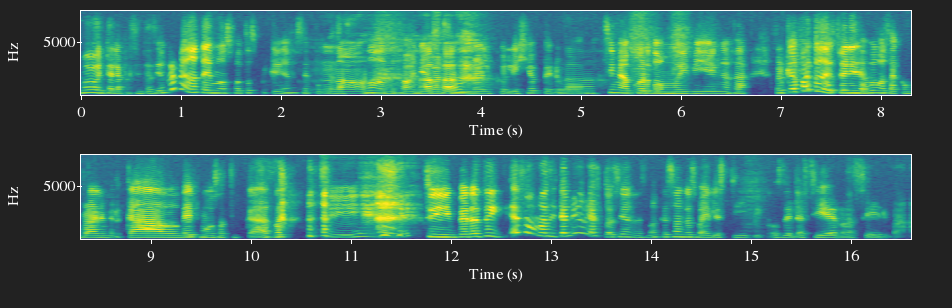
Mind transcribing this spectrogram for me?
muy bonita la presentación. Creo que no tenemos fotos porque en esas épocas No. no, nos dejaban llevar celular al colegio, pero No. sí me acuerdo muy bien, ajá. Porque fue toda experiencia, fuimos a comprar al mercado, de ahí fuimos a tu casa. Sí. Sí, pero sí, eso más, y también había actuaciones, ¿no? Que son los bailes típicos de la sierra, selva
